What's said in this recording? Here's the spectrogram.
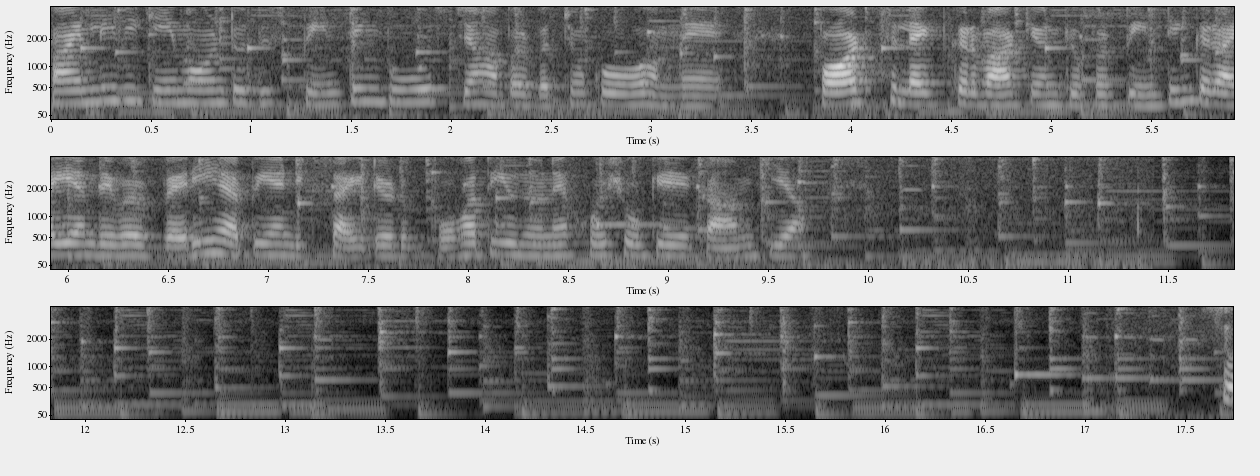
Finally we came on to this painting booth जहाँ पर बच्चों को हमने पॉट सेलेक्ट करवा के उनके ऊपर पेंटिंग कराई and they were very happy and excited बहुत ही उन्होंने खुश होकर काम किया। So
